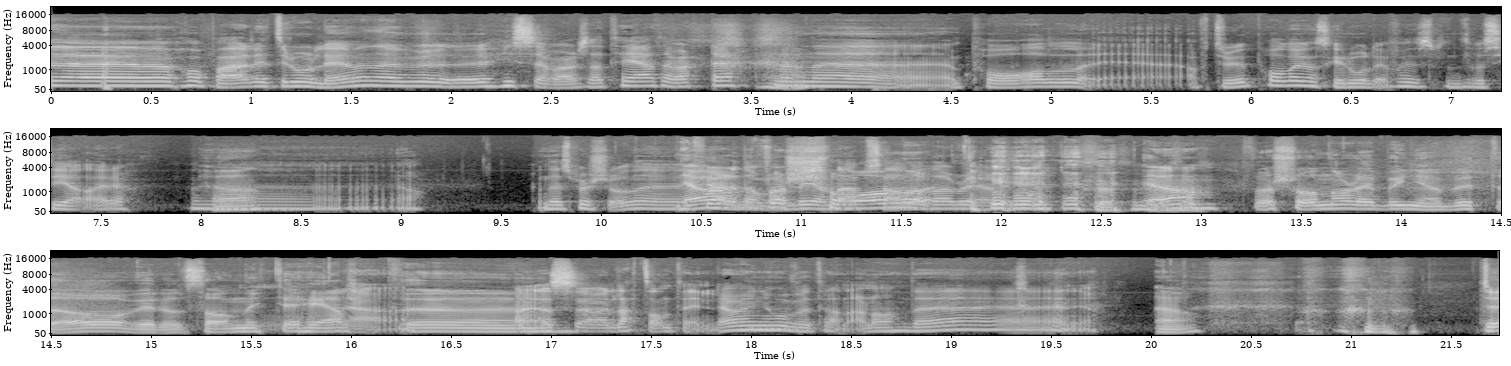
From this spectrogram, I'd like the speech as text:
Jeg håper jeg er litt rolig, men det hisser vel seg til etter hvert, det. Men uh, Pål Jeg tror Pål er ganske rolig faktisk på sida der, ja. Men, ja. ja. Men det spørs jo. Ja, for se en nepsa, nå. og da blir det Ja, Får se når det begynner å butte og avgjørelsene ikke er helt Ja. uh... ja, er så lett antennelig, han hovedtreneren òg. Det er jeg enig i. ja. Du,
